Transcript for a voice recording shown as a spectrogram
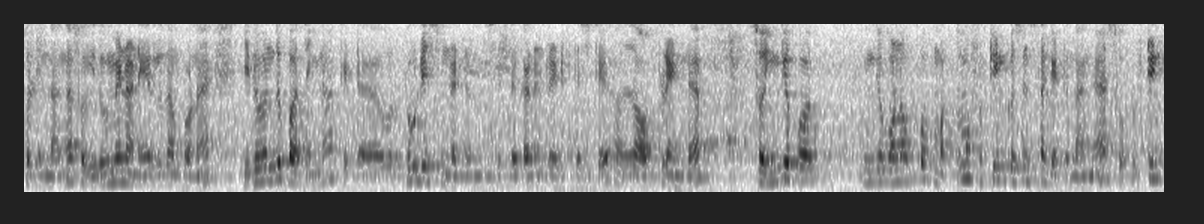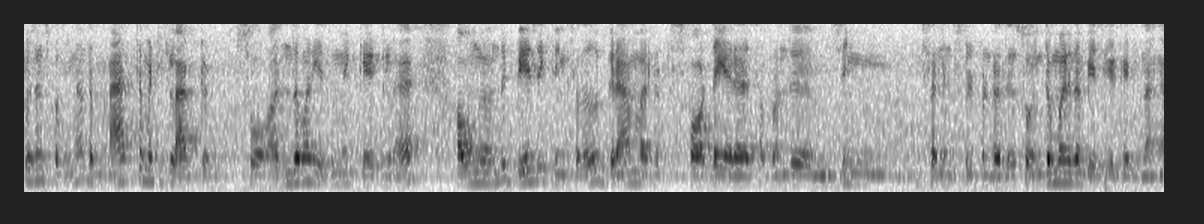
சொல்லியிருந்தாங்க. ஸோ இதுவுமே நான் நேரில் தான் போனேன். இது வந்து பார்த்தீங்கன்னா கிட்ட ஒரு டூ டேஸ் முன்னாடி இருந்துச்சு இந்த கன்டென்ட் ரைட்டர் டெஸ்ட்டு அது ஆஃப்லைனில் ஸோ இங்கே பார்த்து இங்கே போனப்போ மொத்தமாக ஃபிஃப்டீன் கொஸ்டின்ஸ் தான் கேட்டிருந்தாங்க. ஸோ ஃபிஃப்டீன் கொஸ்டின்ஸ் பார்த்தீங்கன்னா இந்த மேத்தமெட்டிக்கல் ஆப்டியூட் ஸோ அந்த மாதிரி எதுவுமே கேட்கல. அவங்க வந்து பேசிக் திங்ஸ் அதாவது கிராமர் ஸ்பாட் எரர்ஸ் அப்புறம் வந்து மிஸ்ஸிங் சென்டென்ஸ் ஃபில் பண்ணுறது ஸோ இந்த மாதிரி தான் பேசிக்காக கேட்டிருந்தாங்க.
